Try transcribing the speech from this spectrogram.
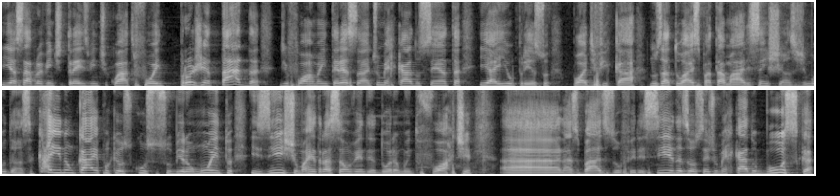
e a safra 23, 24 foi projetada de forma interessante, o mercado senta e aí o preço pode ficar nos atuais patamares sem chance de mudança. Cair não cai porque os custos subiram muito, existe uma retração vendedora muito forte ah, nas bases oferecidas, ou seja, o mercado busca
